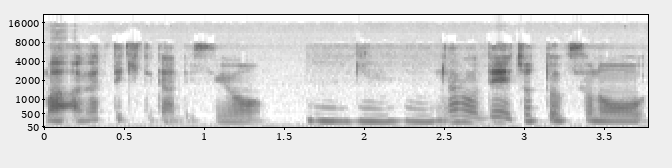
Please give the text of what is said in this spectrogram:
まあ上がってきてたんですようんうんうんなのでちょっとその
